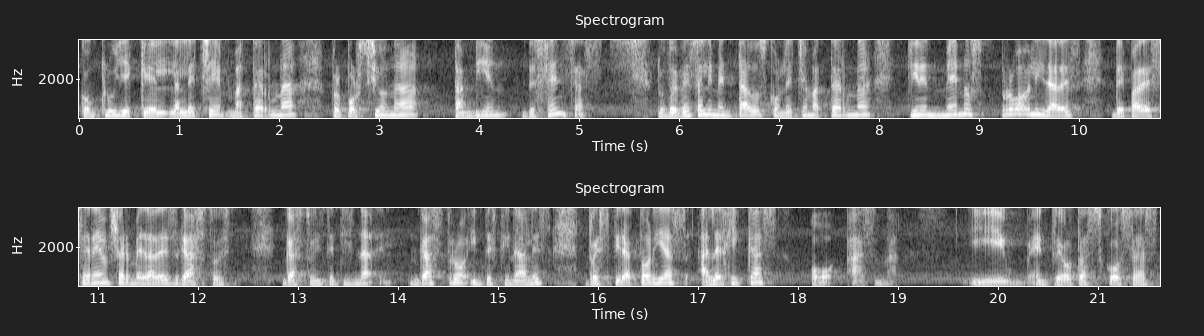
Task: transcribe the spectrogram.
concluye que la leche materna proporciona también defensas. Los bebés alimentados con leche materna tienen menos probabilidades de padecer enfermedades gastrointestinales, respiratorias, alérgicas o asma y entre otras cosas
